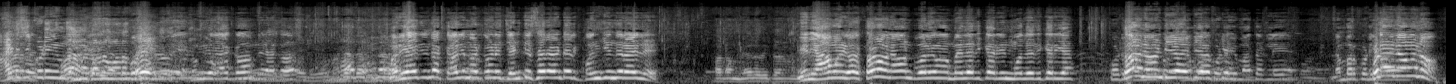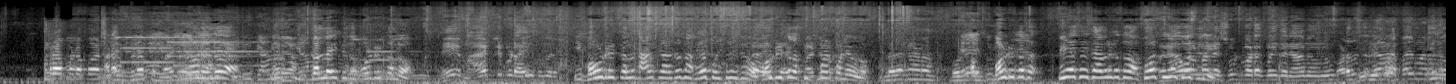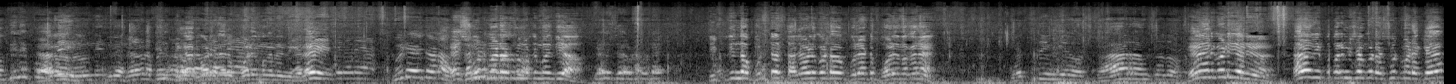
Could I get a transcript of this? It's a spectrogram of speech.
ಮರ್ಯಾದೆಯಿಂದ ಖಾಲಿ ಮಾಡ್ಕೊಂಡು ಜಂಟಿ ಸರ್ ಅಂತ ಇಲ್ಲಿ? ಬಂದಿಂದಿರ ಇಲ್ಲಿ ನೀನ್ ಯಾವ ತಗೋ ನಾವ್ ಬೋಲಿ ಮೇಲಧಿಕಾರಿ ನಿನ್ ಮೇಲಧಿಕಾರಿಗೆ. ನಾವು ಡಿ. ಮಾತಾಡ್ಲಿ. ನಂಬರ್ ಕೊಡಿ. ಕೊಡು ನಾವನು. ಬೌಂಡ್ರಿ ಕಲ್ಲು. ಈ ಬೌಂಡ್ರಿ ಕಲ್ಲು ನಾಲ್ಕು ಹೇಳಿದ್ರೆ ನಾವೇ ಪೈಸೆ ಇದೀವಿ ಬೌಂಡ್ರಿ ಕಲ್ಲು ಫಿಕ್ಸ್ ಮಾಡ್ಕೊಳ್ಳಿ ಅವರು ಬೌಂಡ್ರಿ ಕಲ್ಲು ಪಿ ಎಸ್ ಐ ಸಾಹೇಬ್ರಿಗೆ ಮನೆ ಶೂಟ್ ಮಾಡಕ್ ಬಂದಿದ್ದಾನೆ ನಾನು ಬುಟ್ಟ ತಲೆ ಒಳಗೊಂಡ ಬುಲೆಟ್ ಬೋಳಿ ಮಗನೇ ಏನ್ ನೀನು ಪರ್ಮಿಷನ್ ಕೊಟ್ಟ ಶೂಟ್ ಮಾಡಕ್ಕೆ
